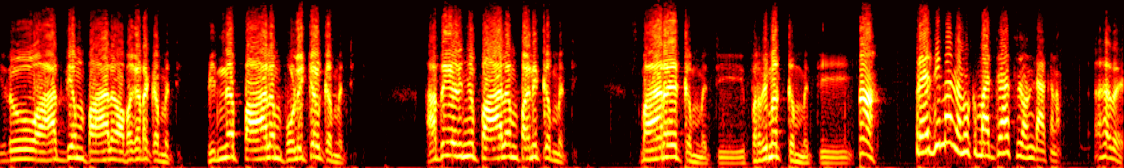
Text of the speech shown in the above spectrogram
ഇതോ ആദ്യം പാലം അപകട കമ്മിറ്റി പിന്നെ പാലം പൊളിക്കൽ കമ്മിറ്റി അത് കഴിഞ്ഞ് പാലം പണി കമ്മിറ്റി സ്മാരക കമ്മിറ്റി പ്രതിമ കമ്മിറ്റി. ആ പ്രതിമ നമുക്ക് മദ്രാസിൽ ഉണ്ടാക്കണം അതെ.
